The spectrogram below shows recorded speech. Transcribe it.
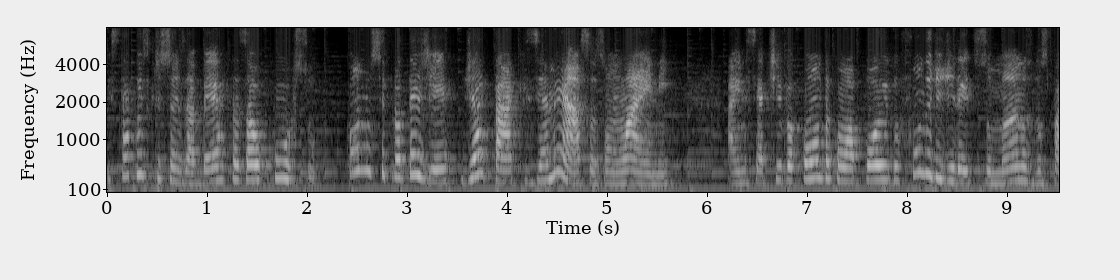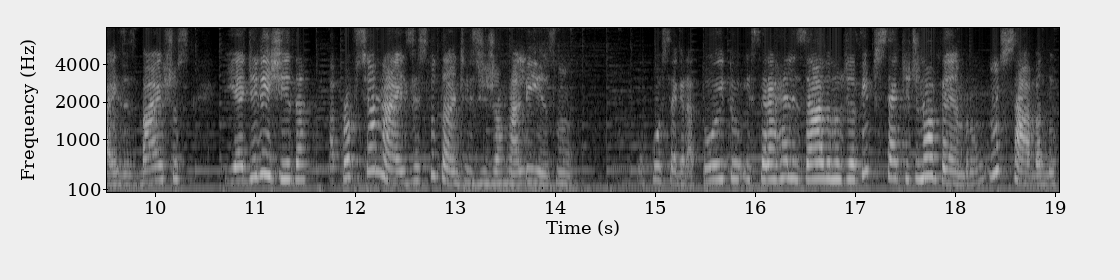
está com inscrições abertas ao curso Como se proteger de ataques e ameaças online. A iniciativa conta com o apoio do Fundo de Direitos Humanos dos Países Baixos e é dirigida a profissionais e estudantes de jornalismo. O curso é gratuito e será realizado no dia 27 de novembro, um sábado,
